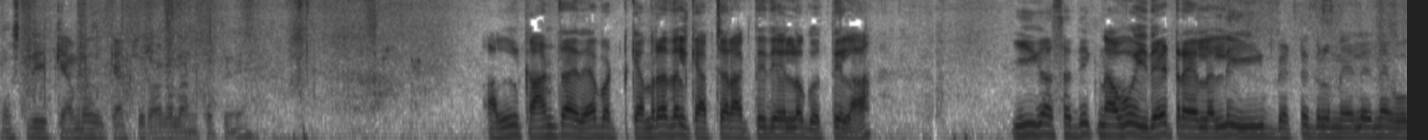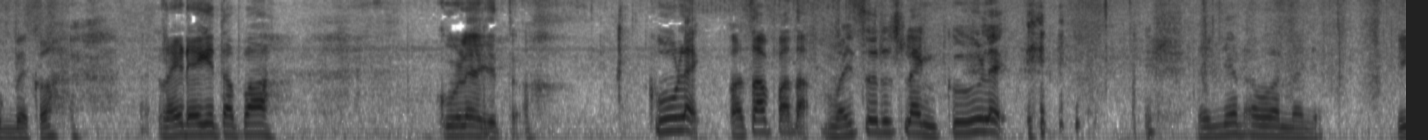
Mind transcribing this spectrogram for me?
ಮೋಸ್ಟ್ಲಿ ಕ್ಯಾಮ್ರಾ ಕ್ಯಾಪ್ಚರ್ ಆಗಲ್ಲ ಅನ್ಕೋತೀನಿ. ಅಲ್ಲಿ ಕಾಣ್ತಾ ಇದೆ ಬಟ್ ಕ್ಯಾಮ್ರಾದಲ್ಲಿ ಕ್ಯಾಪ್ಚರ್ ಆಗ್ತಿದೆಯೋ ಇಲ್ಲೋ ಗೊತ್ತಿಲ್ಲ. ಈಗ ಸದ್ಯಕ್ಕೆ ನಾವು ಇದೇ ಟ್ರೈಲಲ್ಲಿ ಈ ಬೆಟ್ಟಗಳ ಮೇಲೇ ಹೋಗ್ಬೇಕು. ರೈಡ್ ಹೇಗಿತ್ತಪ್ಪ? ಕೂಳೆ ಆಗಿತ್ತು. ಕೂಳೆ ಹೊಸ ಪದ ಮೈಸೂರು ಸ್ಲ್ಯಾಂಗ್ ಕೂಳೆ. ಹೆಂಗೆ ನಾವು ಅಂದಂಗೆ ಈ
